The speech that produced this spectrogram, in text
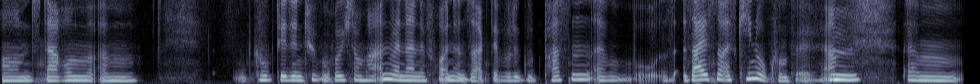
Und darum ähm, guck dir den Typen ruhig nochmal an, wenn deine Freundin sagt, er würde gut passen, ähm, sei es nur als Kinokumpel. Ja? Mhm. Ähm,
